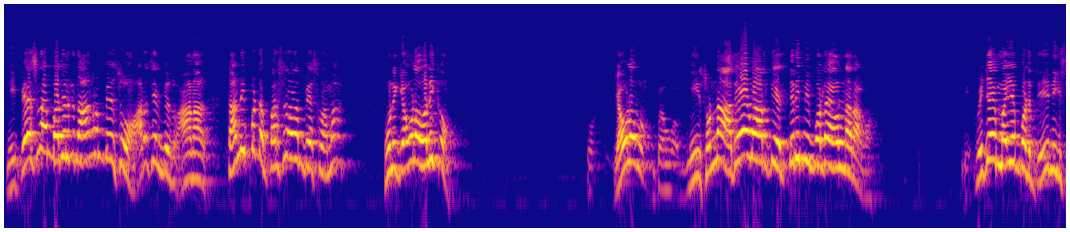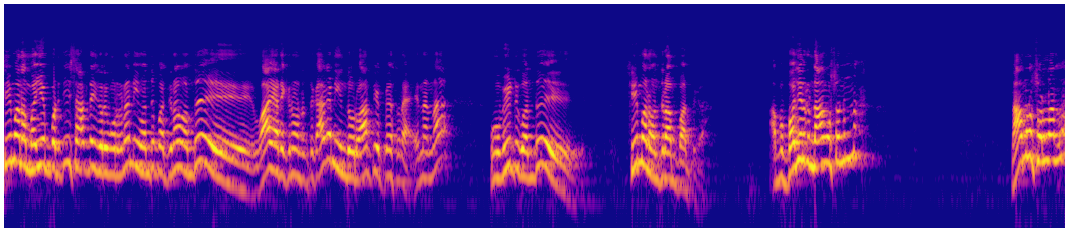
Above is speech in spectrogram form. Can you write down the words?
நீ பேசுனா பதிலுக்கு நாங்களும் பேசுவோம் அரசியல் பேசுவோம். ஆனால் தனிப்பட்ட பர்சனலாக பேசலாமா? உனக்கு எவ்வளோ வலிக்கும்? எவ்வளோ நீ சொன்ன அதே வார்த்தையை திருப்பி போட்டால் எவ்வளோ நேரம் ஆகும்? விஜய் மையப்படுத்தி இன்னைக்கு சீமானை மையப்படுத்தி சாட்டை துறைமுருகனை நீ வந்து பார்த்தீங்கன்னா வந்து வாய் அடைக்கணுன்றதுக்காக நீ இந்த ஒரு வார்த்தையை பேசுகிற என்னன்னா உன் வீட்டுக்கு வந்து சீமானை வந்துடாம பார்த்துக்க அப்போ பதிலுக்கு நாங்கள் சொன்னோம்னா? நாமளும் சொல்லலாம்ல?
